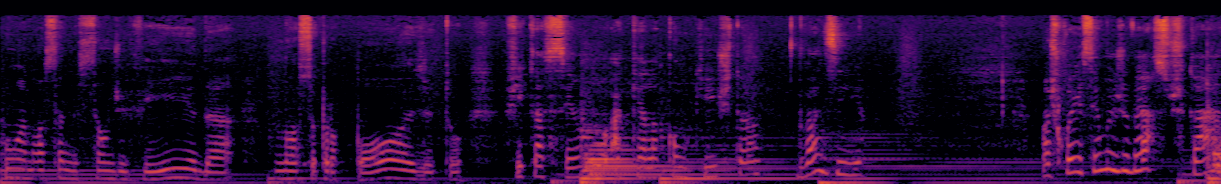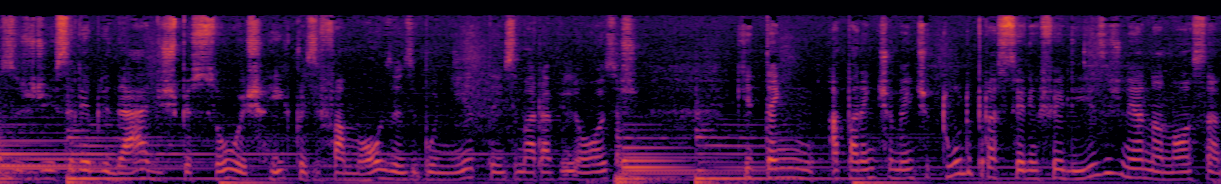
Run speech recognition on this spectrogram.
com a nossa missão de vida, nosso propósito, fica sendo aquela conquista vazia. Nós conhecemos diversos casos de celebridades, pessoas ricas e famosas e bonitas e maravilhosas que têm aparentemente tudo para serem felizes, né, na nossa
